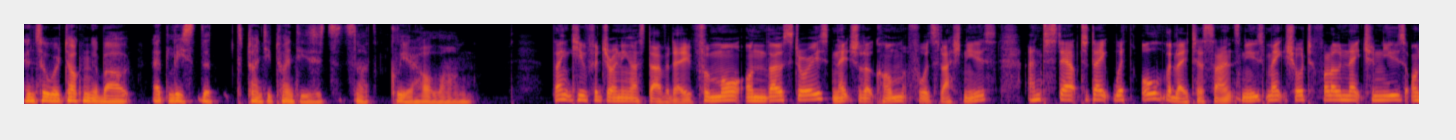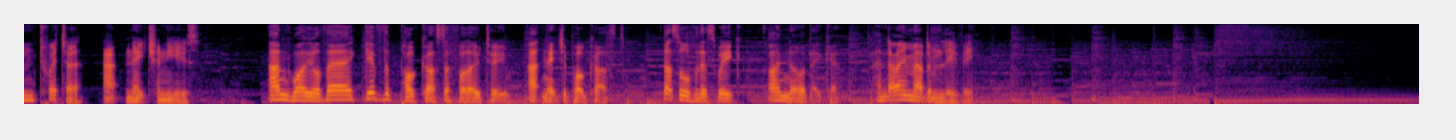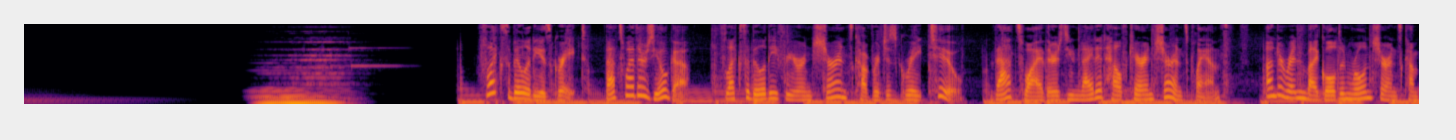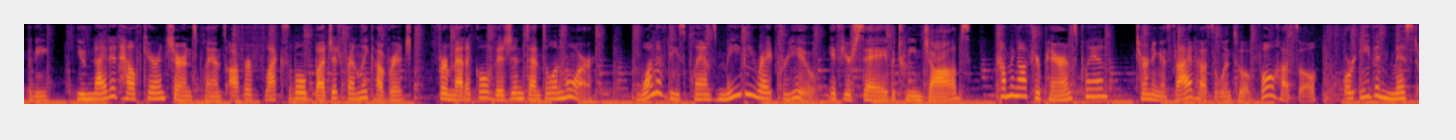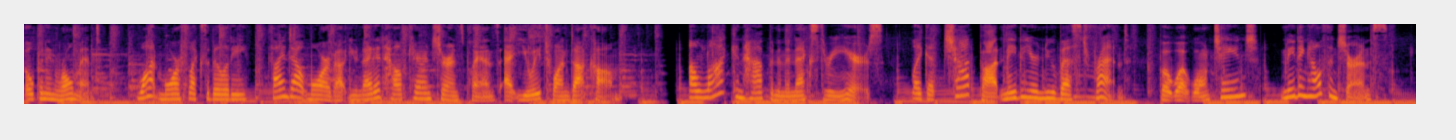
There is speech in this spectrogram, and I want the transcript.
And so we're talking about at least the 2020s. It's, it's not clear how long. Thank you for joining us, Davide. For more on those stories, nature.com forward slash news. And to stay up to date with all the latest science news, make sure to follow Nature News on Twitter at Nature News. And while you're there, give the podcast a follow too, at Nature Podcast. That's all for this week. I'm Noah Baker. And I'm Adam Levy. Flexibility is great. That's why there's yoga. Flexibility for your insurance coverage is great too. That's why there's United Healthcare Insurance Plans. Underwritten by Golden Rule Insurance Company, United Healthcare Insurance Plans offer flexible, budget friendly coverage for medical, vision, dental, and more. One of these plans may be right for you if you're, say, between jobs, coming off your parents' plan, turning a side hustle into a full hustle, or even missed open enrollment. Want more flexibility? Find out more about United Healthcare Insurance Plans at uh1.com. A lot can happen in the next three years. Like a chatbot may be your new best friend. But what won't change? Needing health insurance.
